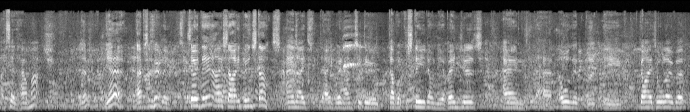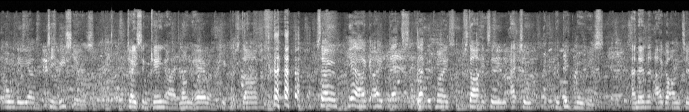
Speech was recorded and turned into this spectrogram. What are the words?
I said, how much? No? Yeah, absolutely. So then I started doing stunts, and I, I went on to do double Prestige on the Avengers, and uh, all the, the, the guys all over all the um, TV series. Jason King, I had long hair and a big moustache. So yeah, I, I, that's that was my start into actual the big movies, and then I got on to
